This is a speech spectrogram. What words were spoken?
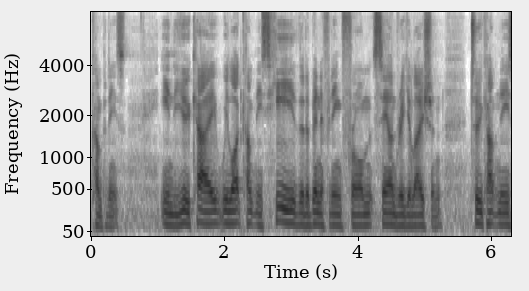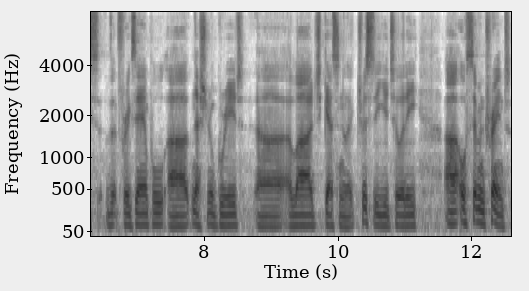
companies. In the UK, we like companies here that are benefiting from sound regulation. Two companies that, for example, National Grid, uh, a large gas and electricity utility, uh, or Severn Trent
